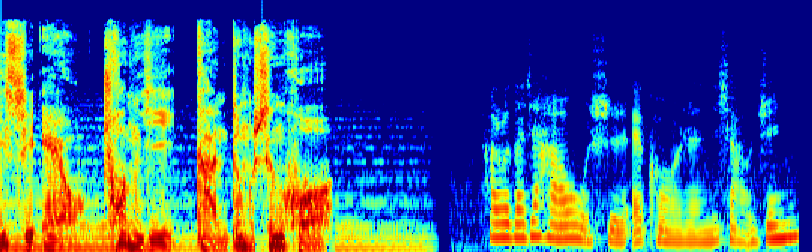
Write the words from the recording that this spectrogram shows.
TCL 创意感动生活。Hello，大家好，我是 Echo 任小军。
